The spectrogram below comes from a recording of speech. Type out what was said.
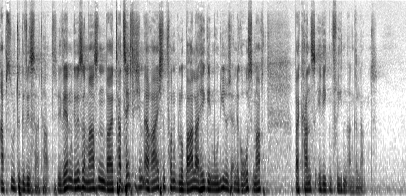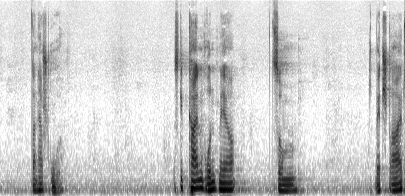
absolute Gewissheit hat. Wir werden gewissermaßen bei tatsächlichem Erreichen von globaler Hegemonie durch eine Großmacht bei Kants ewigen Frieden angelangt. Dann herrscht Ruhe. Es gibt keinen Grund mehr zum Wettstreit,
